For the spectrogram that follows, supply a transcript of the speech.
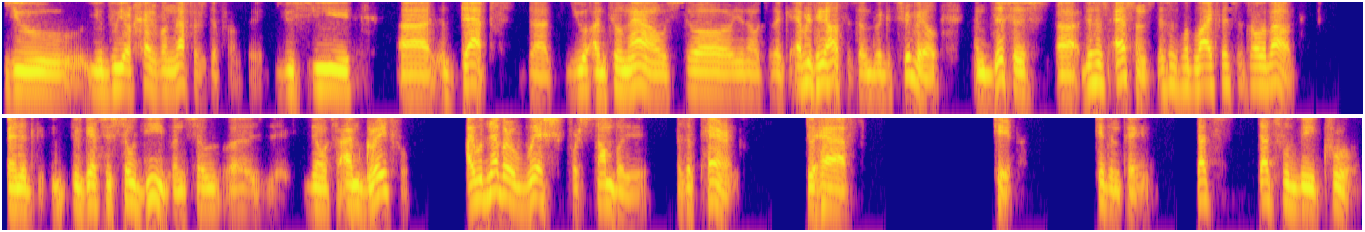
you you do your cheshbon nefesh differently. You see uh, depth that you until now so you know it's like everything else is like trivial. And this is uh, this is essence. This is what life is it's all about. And it it gets you so deep and so uh, you know so i'm grateful. I would never wish for somebody as a parent to have kid kid in pain. That's that's would be cruel.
